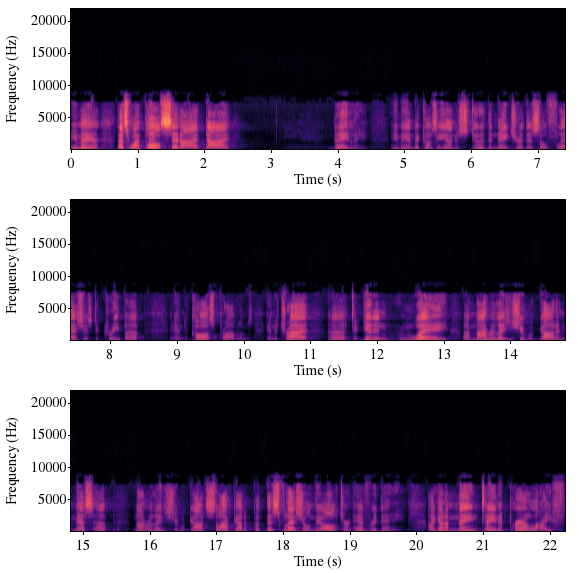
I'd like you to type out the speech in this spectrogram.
Amen. That's why Paul said, I die daily. Amen. Because he understood the nature of this old flesh is to creep up and to cause problems and to try uh, to get in the way of my relationship with God and mess up my relationship with God. So I've got to put this flesh on the altar every day. I got to maintain a prayer life.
